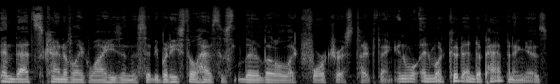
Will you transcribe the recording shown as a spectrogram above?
and that's kind of like why he's in the city, but he still has this their little like fortress type thing. And and what could end up happening is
